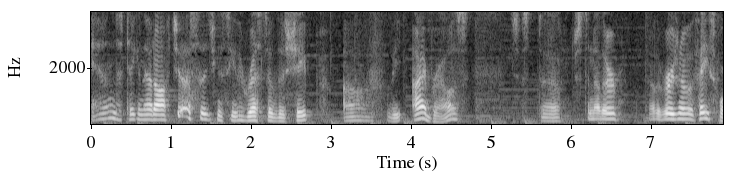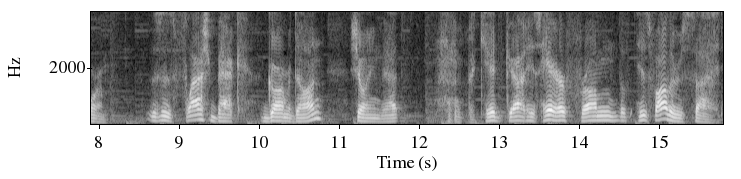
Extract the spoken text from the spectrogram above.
And taking that off just so that you can see the rest of the shape of the eyebrows. It's just, uh, just another, another version of a face for him. This is flashback Garmadon, showing that the kid got his hair from the, his father's side.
